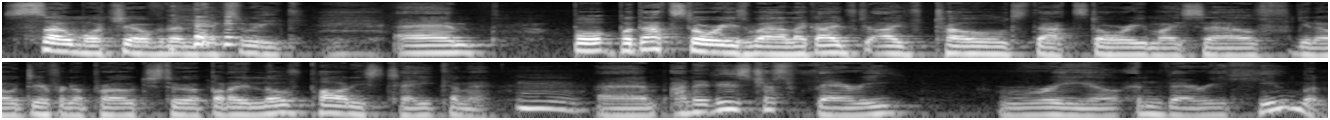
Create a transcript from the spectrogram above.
so much over the next week. Um, but but that story as well. Like I've I've told that story myself. You know, a different approach to it. But I love Paddy's take on it, Mm. um, and it is just very real and very human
